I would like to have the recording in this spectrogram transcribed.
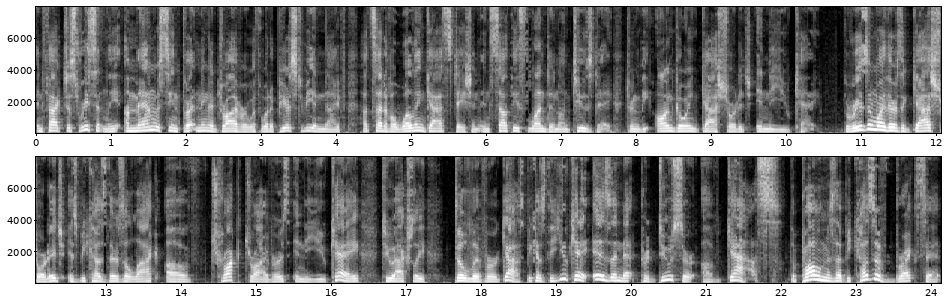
In fact, just recently, a man was seen threatening a driver with what appears to be a knife outside of a Welling gas station in southeast London on Tuesday during the ongoing gas shortage in the UK. The reason why there's a gas shortage is because there's a lack of truck drivers in the UK to actually deliver gas because the UK is a net producer of gas. The problem is that because of Brexit,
